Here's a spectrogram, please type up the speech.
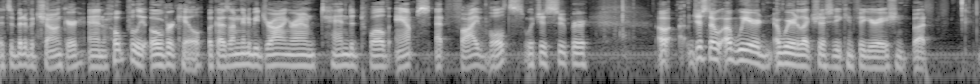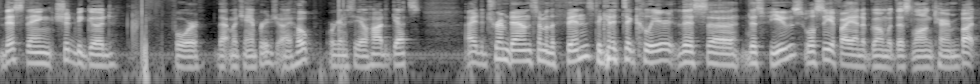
It's a bit of a chonker and hopefully overkill because I'm going to be drawing around 10 to 12 amps at 5 volts, which is super oh, just a, a weird, a weird electricity configuration. But this thing should be good for that much amperage. I hope. We're gonna see how hot it gets. I had to trim down some of the fins to get it to clear this uh, this fuse. We'll see if I end up going with this long term. But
